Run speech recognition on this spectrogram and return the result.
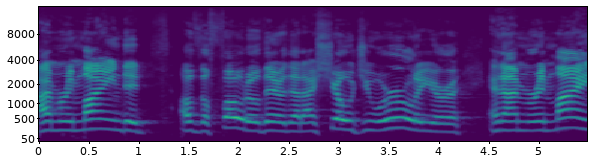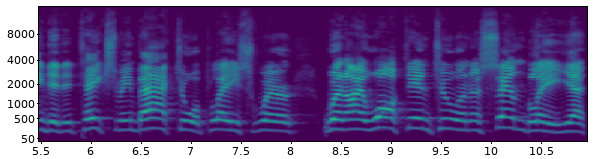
I'm reminded of the photo there that I showed you earlier, and I'm reminded it takes me back to a place where when I walked into an assembly, uh,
